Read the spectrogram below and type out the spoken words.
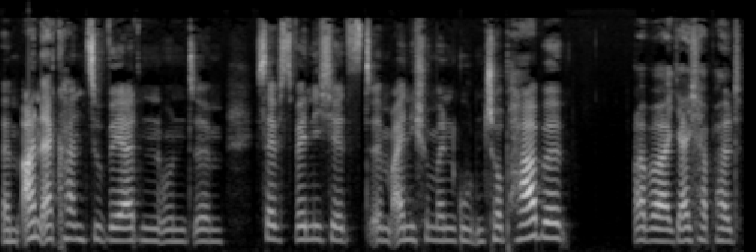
ähm, anerkannt zu werden. Und ähm, selbst wenn ich jetzt ähm, eigentlich schon mal einen guten Job habe, aber ja, ich habe halt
